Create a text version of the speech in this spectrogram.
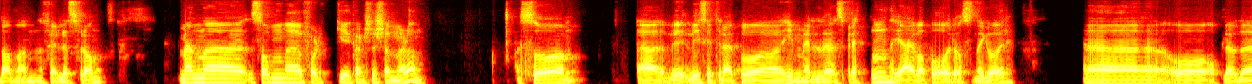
danne en felles front. Men uh, som folk kanskje skjønner, da, så uh, vi, vi, sitter her på himmelspretten. Jeg var på Åråsen i går uh, og opplevde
